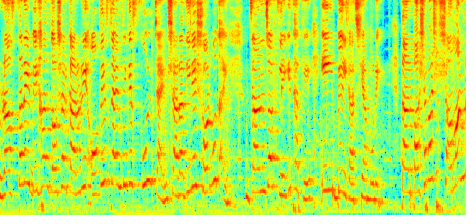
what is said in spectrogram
রাস্তার এই বেহাল দশার কারণে অফিস টাইম থেকে স্কুল টাইম সারাদিনে সর্বদাই যানজট লেগে থাকে এই বেলগাছিয়া মোড়ে। তার পাশাপাশি সামান্য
